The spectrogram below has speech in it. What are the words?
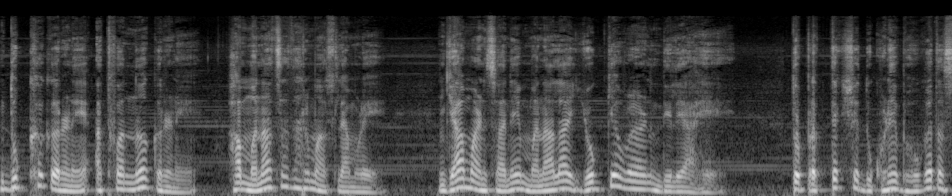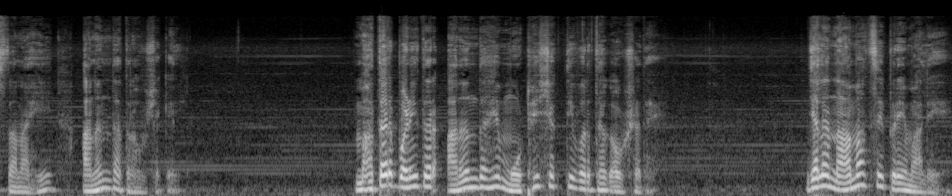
दुःख करणे अथवा न करणे हा मनाचा धर्म असल्यामुळे ज्या माणसाने मनाला योग्य वळण दिले आहे तो प्रत्यक्ष दुखणे भोगत असतानाही आनंदात राहू शकेल. म्हातारपणी तर आनंद हे मोठे शक्तिवर्धक औषध आहे. ज्याला नामाचे प्रेम आले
